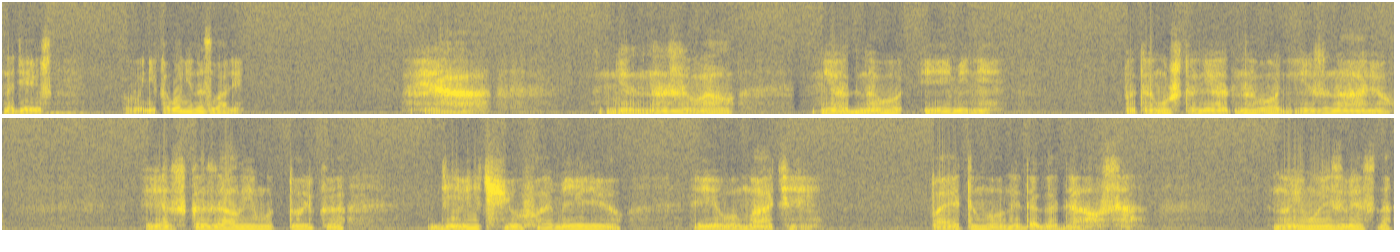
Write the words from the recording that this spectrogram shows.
«Надеюсь, вы никого не назвали?» «Я не назвал ни одного имени, потому что ни одного не знаю. Я сказал ему только...» девичью фамилию его матери, поэтому он и догадался. Но ему известно,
